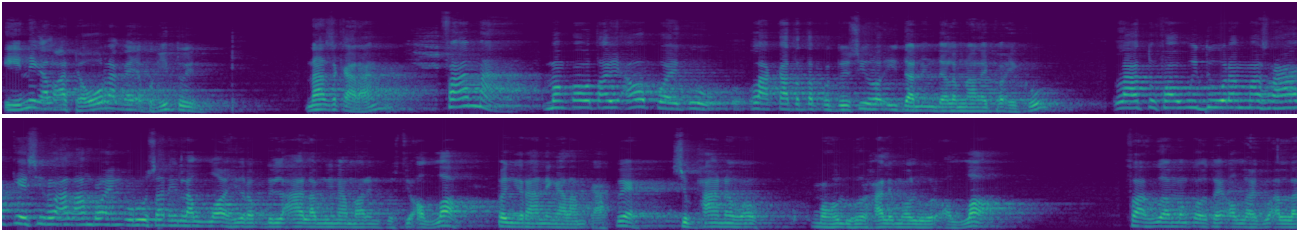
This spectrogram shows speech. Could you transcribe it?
ini kalau ada orang kayak begitu ini. Nah, sekarang fama mongko tahu apa itu laka tetep kudu sira idan ing dalam nalika iku la tufawidu ora masrahake sira al amra ing urusan ilallahi rabbil alamin maring Gusti Allah pengirane ngalam kabeh. Subhanahu wa maha halim luhur Allah. Fahuwa mengkau Allah iku Allah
